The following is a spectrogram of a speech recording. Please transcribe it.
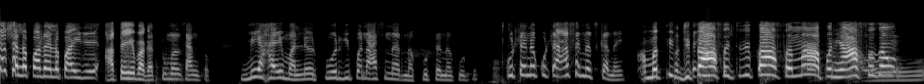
कशाला पडायला पाहिजे? आता हे बघा तुम्हाला सांगतो. मी हाय म्हणल्यावर पोरगी पण असणार ना कुठं ना कुठं. कुठं ना कुठं असणच का नाही? मग ती जिथं असायची तिथं असं ना पण हे असं जाऊन अहो,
